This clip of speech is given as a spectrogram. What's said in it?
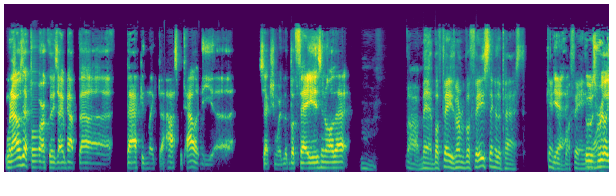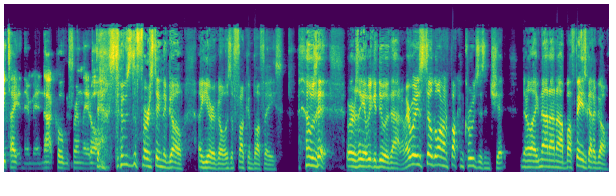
When I was at Barclays, I got uh, back in like the hospitality uh, section where the buffet is and all that. Hmm. Oh man, buffets. Remember buffets? Thing of the past. Can't do Yeah, a buffet It was really tight in there, man. Not COVID friendly at all. That was, that was the first thing to go a year ago. Was the fucking buffets. That was it. Or it was like, yeah, we could do without them. Everybody's still going on fucking cruises and shit. they're like, no, no, no, buffets got to go.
